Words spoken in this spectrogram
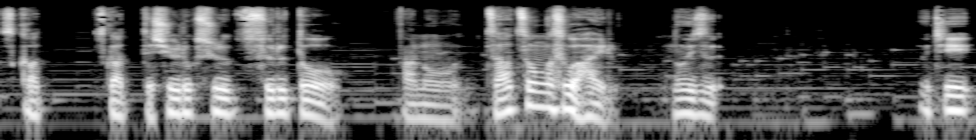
使、使って収録するすると、あの、雑音がすごい入る。ノイズ。うち、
